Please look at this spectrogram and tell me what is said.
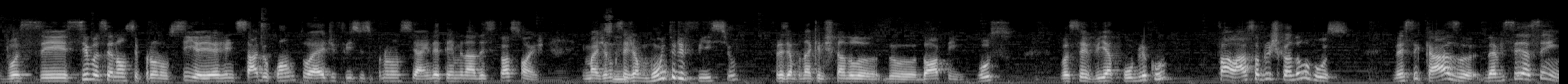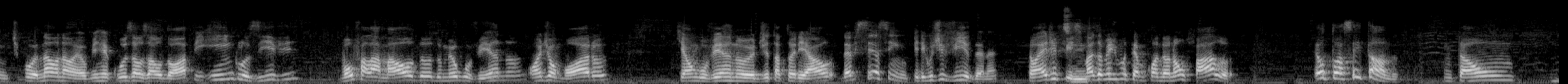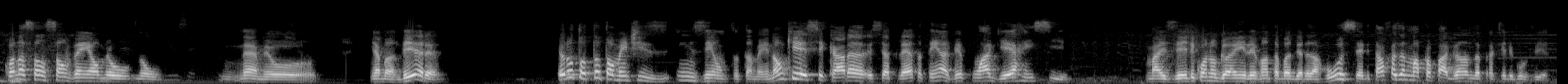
você, se você não se pronuncia, e a gente sabe o quanto é difícil se pronunciar em determinadas situações. Imagino Sim. que seja muito difícil, por exemplo, naquele escândalo do doping russo, você via público falar sobre o escândalo russo. Nesse caso, deve ser assim, tipo, não, não, eu me recuso a usar o doping e, inclusive, vou falar mal do, do meu governo, onde eu moro, que é um governo ditatorial. Deve ser, assim, perigo de vida, né? Então é difícil. Sim. Mas, ao mesmo tempo, quando eu não falo, eu tô aceitando. Então, quando a sanção vem ao meu, meu, né, meu minha bandeira, eu não tô totalmente isento também. Não que esse cara, esse atleta tenha a ver com a guerra em si. Mas ele, quando ganha e levanta a bandeira da Rússia, ele tá fazendo uma propaganda para aquele governo.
